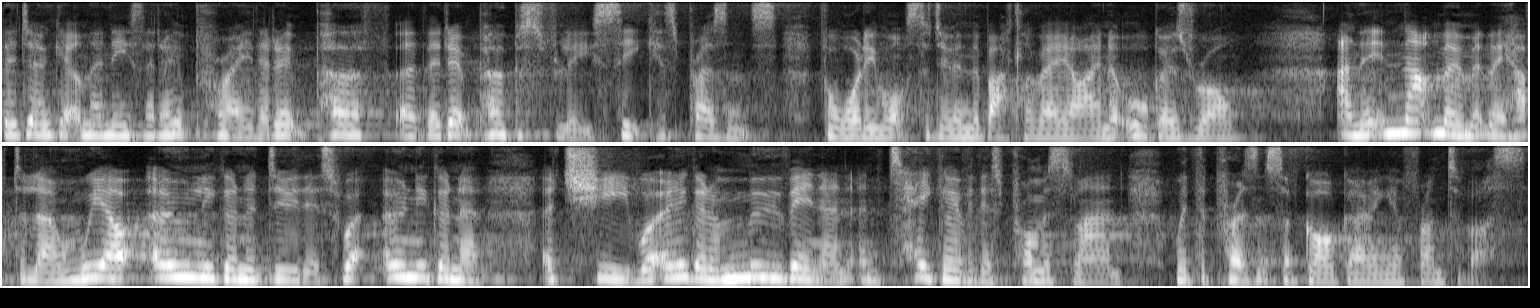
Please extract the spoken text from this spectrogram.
they don't get on their knees, they don't pray, they don't, perf- uh, they don't purposefully seek his presence for what he wants to do in the battle of Ai, and it all goes wrong. And in that moment, they have to learn, we are only going to do this, we're only going to achieve, we're only going to move in and, and take over this promised land with the presence of God going in front of us.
